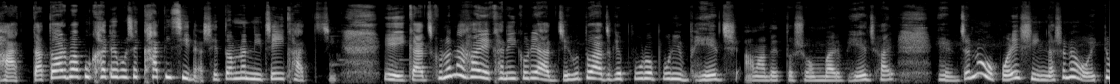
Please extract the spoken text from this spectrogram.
ভাতটা তো আর বাবু খাটে বসে খাতিছি না, সে তো আমরা নিচেই খাচ্ছি। এই কাজগুলো না হয় এখানেই করি। আর যেহেতু আজকে পুরোপুরি ভেজ আমাদের তো সোমবার ভেজ হয়, এর জন্য ওপরে সিংহাসনে ও একটু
